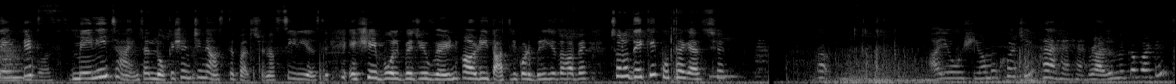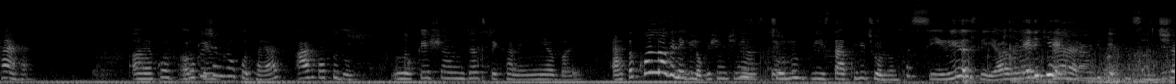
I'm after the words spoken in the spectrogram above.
সেন্ডেড মেনি টাইমস আর লোকেশন চিনে আসতে পারছে না সিরিয়াসলি এসে বলবে যে ওয়েন হারি তাড়াতাড়ি করে বেরিয়ে যেতে হবে। চলো দেখি কোথায় গেছে। আয়ু শিবা মুখার্জি? হ্যাঁ হ্যাঁ হ্যাঁ। ব্রাইডাল মেকআপ আর্টিস্ট হ্যাঁ হ্যাঁ। লোকেশন কোথায় আর? আর কত দূর? লোকেশন জাস্ট এখানে নিয়ার বাই এতক্ষণ লাগে নাকি লোকেশন চিনে আসতে? চলুন প্লিজ তাড়াতাড়ি চলুন। সিরিয়াসলি আর মানে এদিকে? হ্যাঁ। এদিকে। আচ্ছা।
